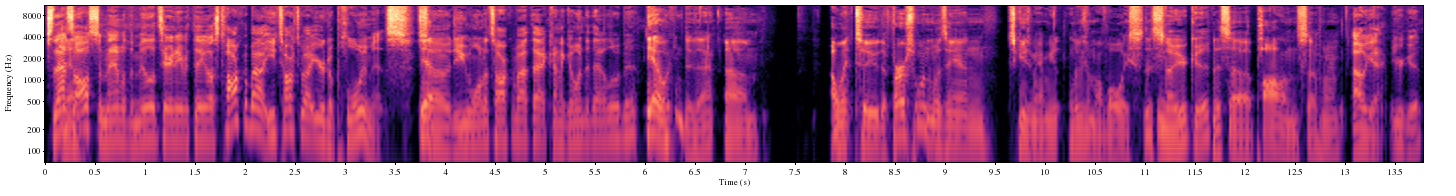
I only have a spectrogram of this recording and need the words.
So that's Yeah. awesome, man, with the military and everything. Let's talk about you talked about your deployments. Yeah. So do you want to talk about that? Kind of go into that a little bit? yeah, we can do that. Um, I went to the first one was in. Excuse me, I'm losing my voice. This No, you're good. this uh pollen stuff, man. Oh yeah, you're good.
